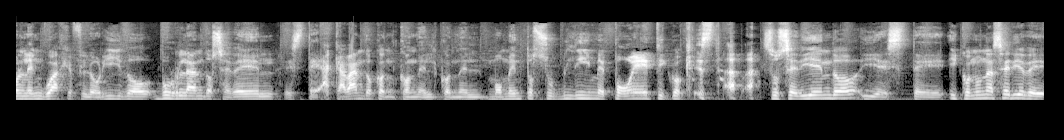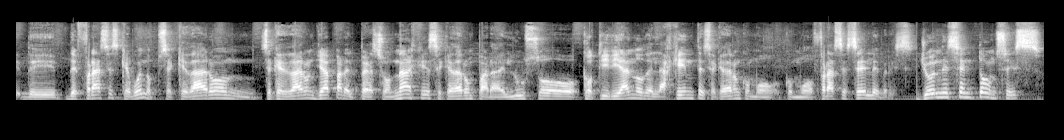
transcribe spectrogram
con lenguaje florido, burlándose de él, este, acabando con, con, el, con el momento sublime, poético que estaba sucediendo y, este, y con una serie de, de, frases que, bueno, se, quedaron, se quedaron ya para el personaje, se quedaron para el uso cotidiano de la gente, se quedaron como, como frases célebres. Yo en ese entonces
